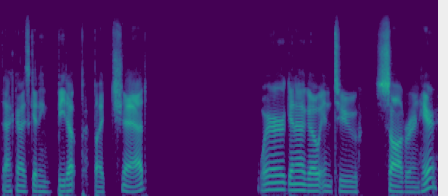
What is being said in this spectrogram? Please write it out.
That guy's getting beat up by Chad. We're gonna go into Sovereign here.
